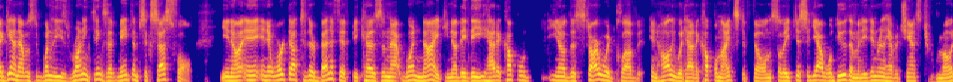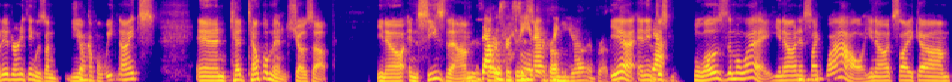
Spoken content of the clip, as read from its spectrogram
again that was one of these running things that made them successful you know and, and, it worked out to their benefit because in that one night you know they, they had a couple you know the starwood club in hollywood had a couple nights to fill and so they just said yeah we'll do them and they didn't really have a chance to promote it or anything it was on you sure. know a couple weeknights and ted templeman shows up you know and sees them that was the scene i was thinking of. yeah and it yeah. just blows them away you know and it's like mm-hmm. wow you know it's like um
